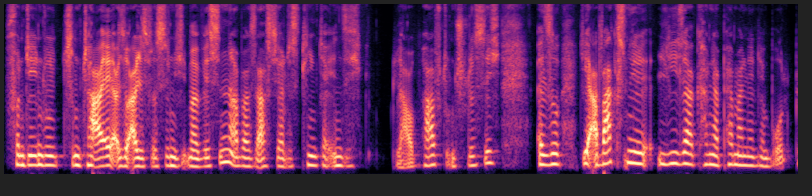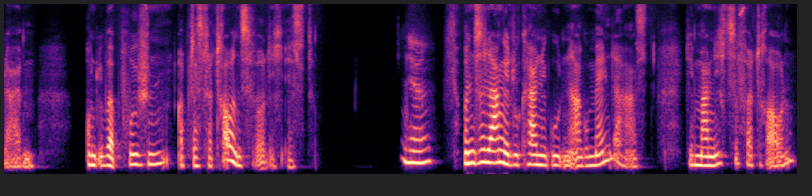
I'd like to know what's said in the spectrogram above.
von denen du zum Teil, also alles wirst du nicht immer wissen, aber sagst ja, das klingt ja in sich glaubhaft und schlüssig. Also die erwachsene Lisa kann ja permanent im Boot bleiben und überprüfen, ob das vertrauenswürdig ist. ja, Und solange du keine guten Argumente hast, dem Mann nicht zu vertrauen,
